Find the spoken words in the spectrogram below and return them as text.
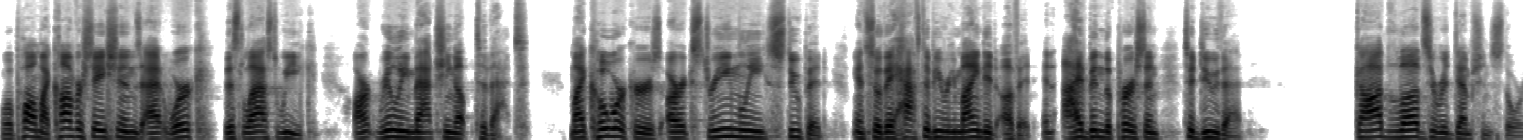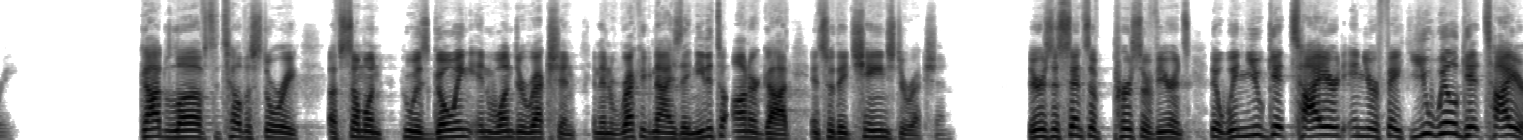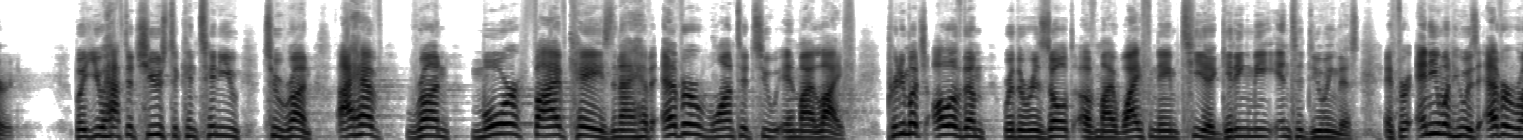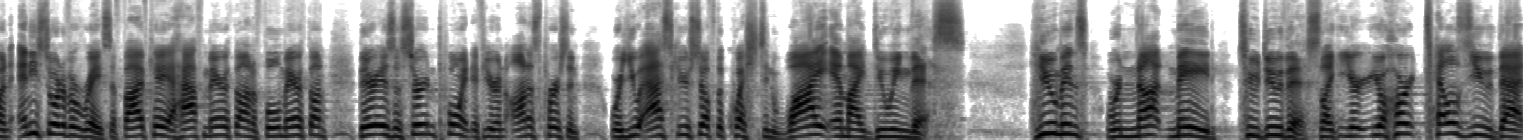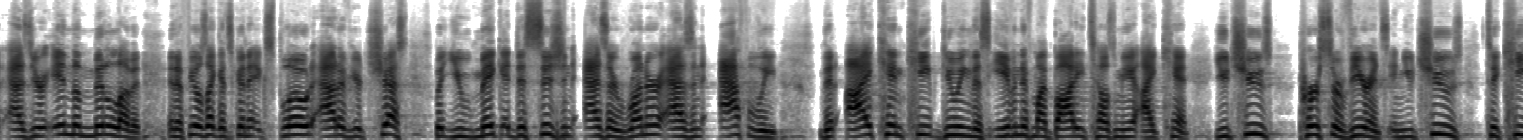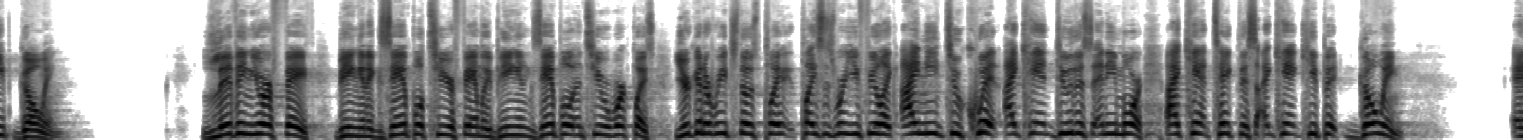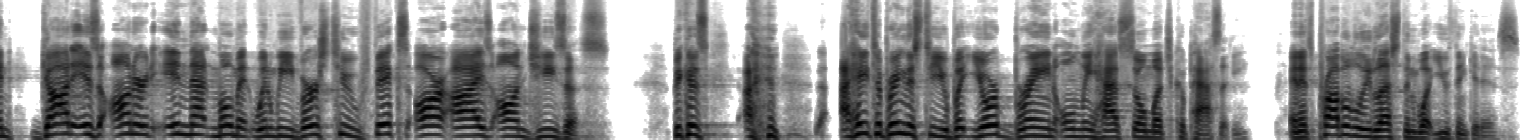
Well, Paul, my conversations at work this last week aren't really matching up to that. My coworkers are extremely stupid. And so they have to be reminded of it. And I've been the person to do that. God loves a redemption story. God loves to tell the story of someone who is going in one direction and then recognize they needed to honor God, and so they change direction. There is a sense of perseverance that when you get tired in your faith, you will get tired, but you have to choose to continue to run. I have run more 5Ks than I have ever wanted to in my life. Pretty much all of them were the result of my wife named Tia getting me into doing this. And for anyone who has ever run any sort of a race, a 5K, a half marathon, a full marathon, there is a certain point, if you're an honest person, where you ask yourself the question, why am I doing this? Humans were not made to do this. Like your, your heart tells you that as you're in the middle of it, and it feels like it's going to explode out of your chest, but you make a decision as a runner, as an athlete, that I can keep doing this even if my body tells me I can't. You choose perseverance and you choose to keep going. Living your faith, being an example to your family, being an example into your workplace, you're going to reach those places where you feel like, I need to quit. I can't do this anymore. I can't take this. I can't keep it going. And God is honored in that moment when we, verse 2, fix our eyes on Jesus. Because I, I hate to bring this to you, but your brain only has so much capacity. And it's probably less than what you think it is.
